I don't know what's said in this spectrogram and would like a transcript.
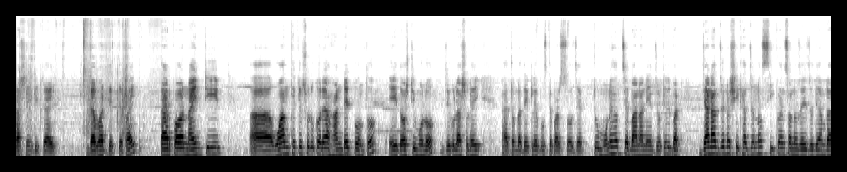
রাসায়নিক বিক্রিয়ায় ব্যবহার দেখতে পাই। তারপর নাইনটি ওয়ান থেকে শুরু করে হান্ড্রেড পর্যন্ত এই দশটি মৌল, যেগুলো আসলেই তোমরা দেখলে বুঝতে পারছ যে একটু মনে হচ্ছে বানানে জটিল বাট জানার জন্য, শেখার জন্য সিকোয়েন্স অনুযায়ী যদি আমরা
